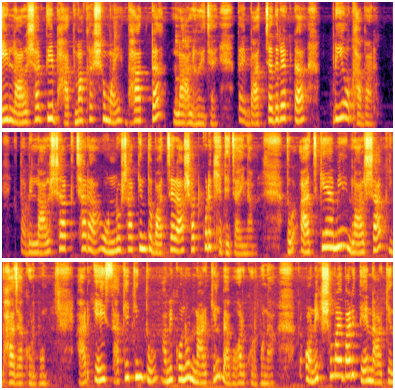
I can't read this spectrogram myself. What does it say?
এই লাল শাক দিয়ে ভাত মাখার সময় ভাতটা লাল হয়ে যায়। তাই বাচ্চাদের একটা প্রিয় খাবার। তবে লাল শাক ছাড়া অন্য শাক কিন্তু বাচ্চারা শট করে খেতে চায় না। তো আজকে আমি লাল শাক ভাজা করব। আর এই শাকে কিন্তু আমি কোনো নারকেল ব্যবহার করব না। অনেক সময় বাড়িতে নারকেল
